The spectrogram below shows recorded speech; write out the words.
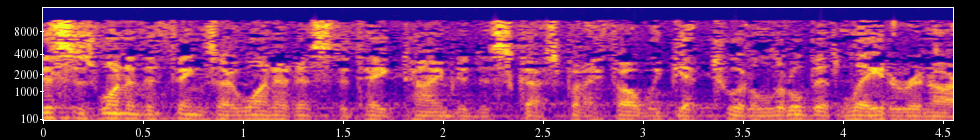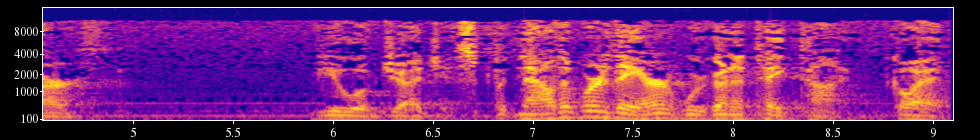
This is one of the things I wanted us to take time to discuss, but I thought we'd get to it a little bit later in our view of Judges. But now that we're there, we're going to take time. Go ahead.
